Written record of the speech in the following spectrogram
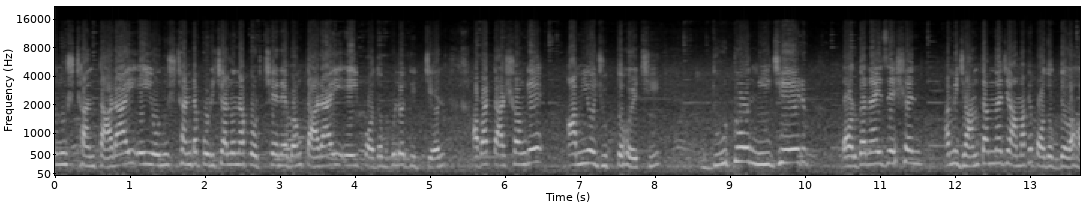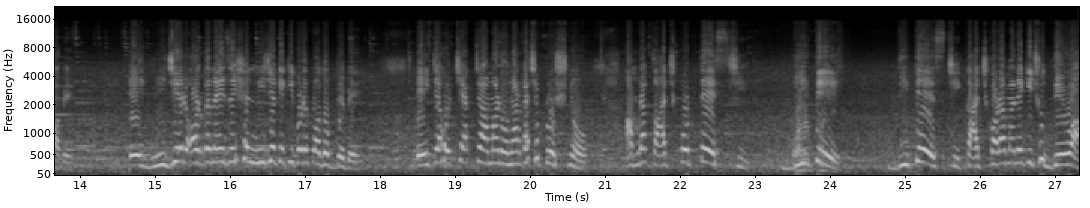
অনুষ্ঠান তারাই এই অনুষ্ঠানটা পরিচালনা করছেন এবং তারাই এই পদকগুলো দিচ্ছেন। আবার তার সঙ্গে আমিও যুক্ত হয়েছি। দুটো নিজের অর্গানাইজেশন আমি জানতাম না যে আমাকে পদক দেওয়া হবে। এই নিজের অর্গানাইজেশন নিজেকে কি করে পদক দেবে? এইটা হচ্ছে একটা আমার ওনার কাছে প্রশ্ন। আমরা কাজ করতে এসছি দিতে দিতে এসছি। কাজ করা মানে কিছু দেওয়া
